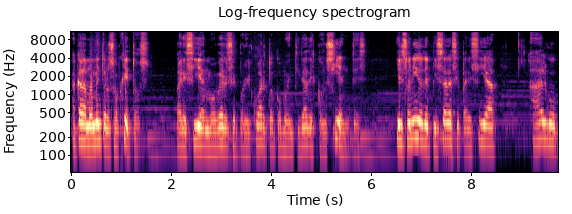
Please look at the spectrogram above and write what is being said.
A cada momento los objetos parecían moverse por el cuarto como entidades conscientes, y el sonido de pisadas se parecía a algo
